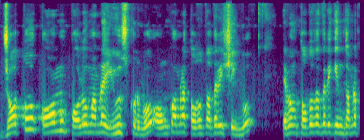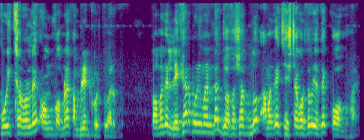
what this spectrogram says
যত কম কলম আমরা ইউজ করব, অঙ্ক আমরা তত তাড়াতাড়ি শিখব, এবং তত তাড়াতাড়ি কিন্তু আমরা পরীক্ষার হলে অঙ্ক আমরা কমপ্লিট করতে পারব। তো আমাদের লেখার পরিমাণটা যথাসাধ্য আমাকে চেষ্টা করতে হবে যাতে কম হয়।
